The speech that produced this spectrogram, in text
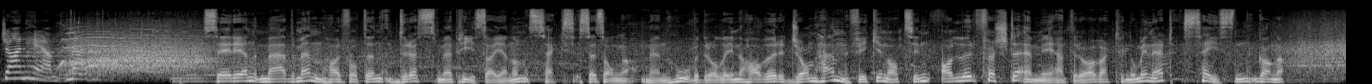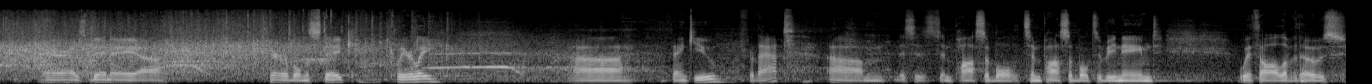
John Hamm. Matt Serien Mad Men har fått en drøss med priser gjennom seks sesonger, men hovedrolleinnehaver John Hamm fikk i natt sin aller første Emmy etter å ha vært nominert 16 ganger. There has been a uh, terrible mistake, clearly. Uh, thank you for that. Um, this is impossible. It's impossible to be named with all of those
